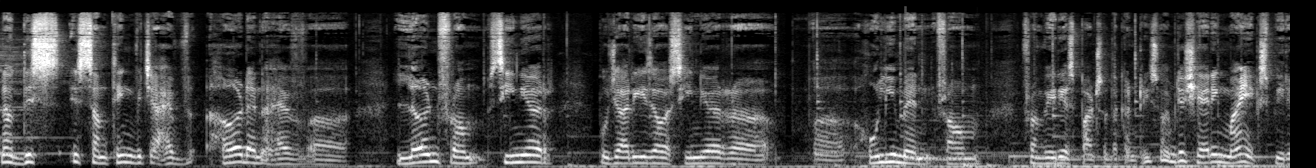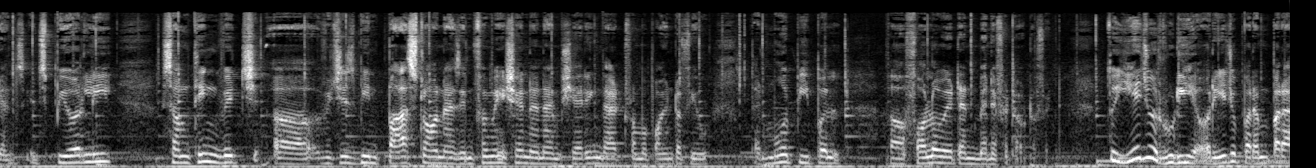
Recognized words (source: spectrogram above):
Now, this is something which I have heard and I have uh, learned from senior pujaris or senior uh, uh, holy men from from various parts of the country. So I'm just sharing my experience. It's purely something which uh, which is being passed on as information and i'm sharing that from a point of view that more people uh, follow it and benefit out of it तो ये जो रूढ़ी और ये जो परंपरा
